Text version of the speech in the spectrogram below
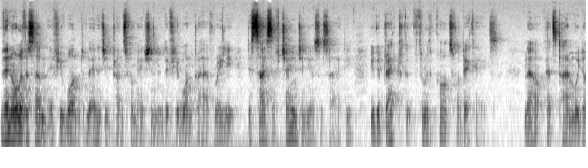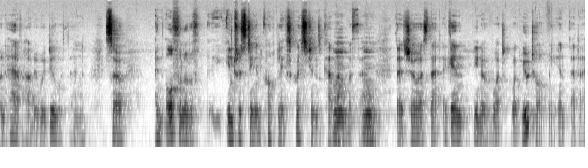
Then, all of a sudden, if you want an energy transformation and if you want to have really decisive change in your society, you get dragged through the courts for decades. Now, that's time we don't have. How do we deal with that? Mm. So, an awful lot of interesting and complex questions come Mm, up with that mm. that show us that again you know what what you taught me and that I,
